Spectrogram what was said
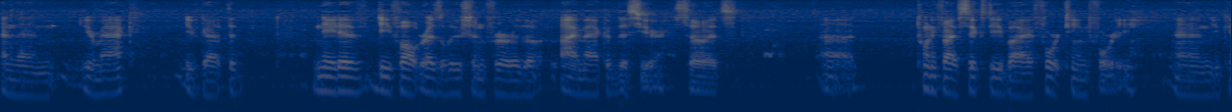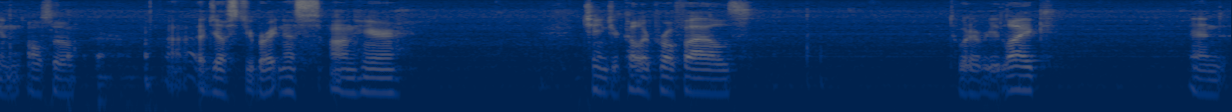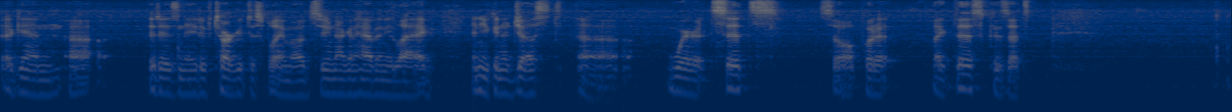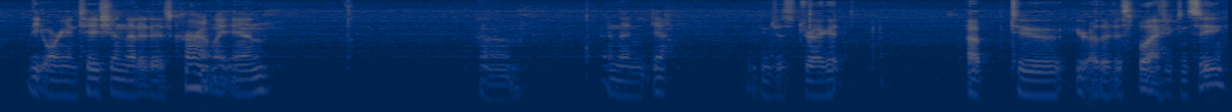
And then your Mac, you've got the native default resolution for the iMac of this year. So it's uh, 2560 by 1440. And you can also uh, adjust your brightness on here, change your color profiles to whatever you'd like. And again, uh, it is native target display mode, so you're not going to have any lag. And you can adjust uh, where it sits. So I'll put it like this because that's the orientation that it is currently in. Um, and then, yeah, you can just drag it up to your other display. As you can see,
